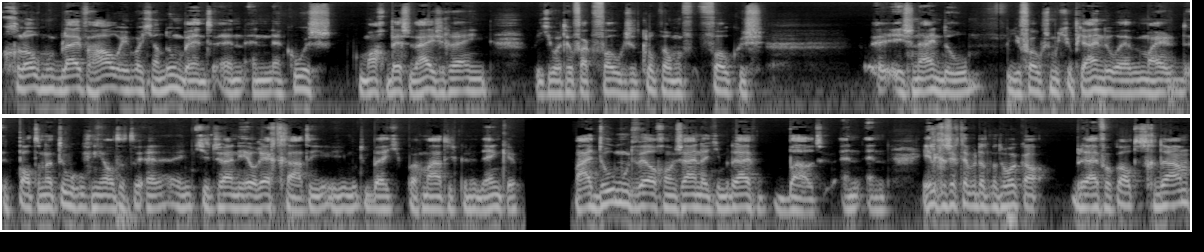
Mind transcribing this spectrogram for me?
geloof moet blijven houden in wat je aan het doen bent. En, en, koers mag best wijzigen. En, weet je, wordt heel vaak focus. Het klopt wel, maar focus is een einddoel. Je focus moet je op je einddoel hebben, maar het pad er naartoe hoeft niet altijd eentje te zijn die heel recht gaat. Je, je moet een beetje pragmatisch kunnen denken. Maar het doel moet wel gewoon zijn dat je een bedrijf bouwt. En, en eerlijk gezegd hebben we dat met horecabedrijven ook altijd gedaan.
